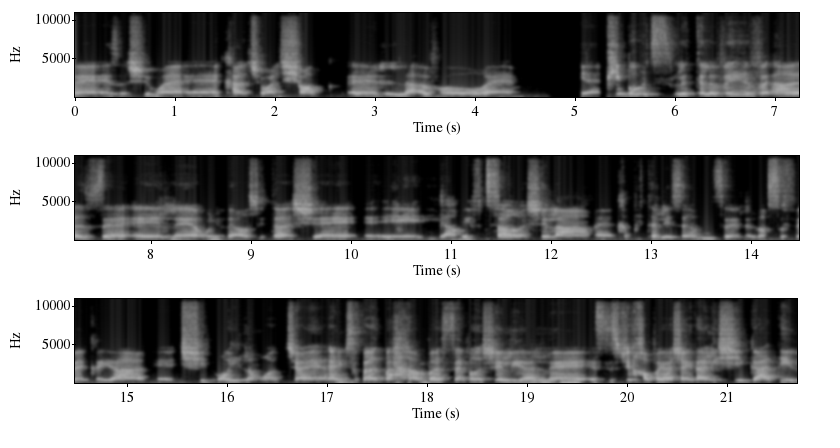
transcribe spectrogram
אה, איזשהו אה, cultural shock, לעבור קיבוץ לתל אביב ואז אה, לאוניברסיטה שהיא המבצר של הקפיטליזם, זה ללא ספק היה אה, שינוי למרות שאני מספרת בספר שלי על אה, איזושהי חוויה שהייתה לי שהגעתי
